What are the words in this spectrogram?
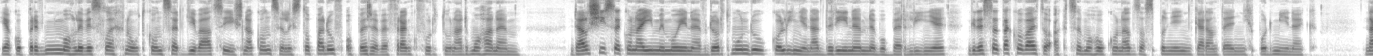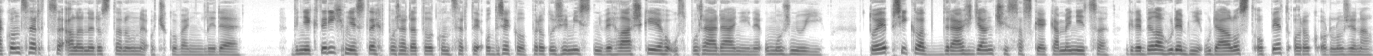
Jako první mohli vyslechnout koncert diváci již na konci listopadu v opeře ve Frankfurtu nad Mohanem. Další se konají mimo jiné v Dortmundu, Kolíně nad Rýnem nebo Berlíně, kde se takovéto akce mohou konat za splnění karanténních podmínek. Na koncert se ale nedostanou neočkovaní lidé. V některých městech pořadatel koncerty odřekl, protože místní vyhlášky jeho uspořádání neumožňují. To je příklad Drážďan či Saské kamenice, kde byla hudební událost opět o rok odložena.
